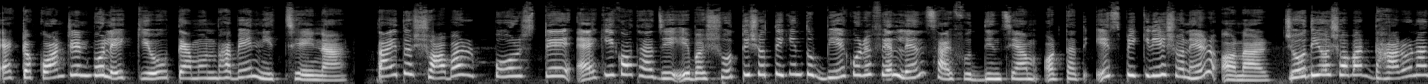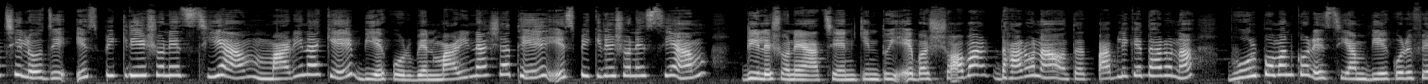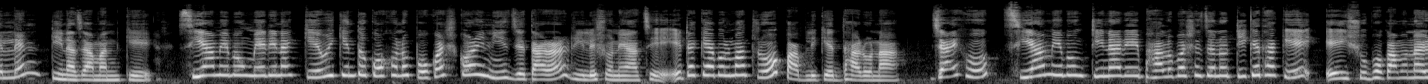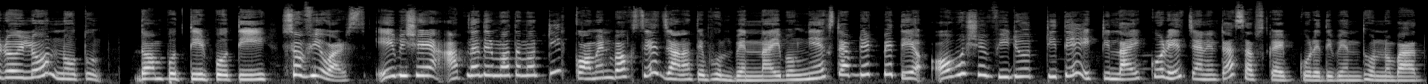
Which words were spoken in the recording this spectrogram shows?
একটা কন্টেন্ট বলে কেউ তেমন ভাবে নিচ্ছেই না। তাই তো সবার পোস্টে একই কথা যে এবার সত্যি সত্যি কিন্তু বিয়ে করে ফেললেন সাইফুদ্দিন সিয়াম অর্থাৎ এসপি ক্রিয়েশনের অনার যদিও সবার ধারণা ছিল যে এসপি ক্রিয়েশনের সিয়াম মারিনাকে বিয়ে করবেন। মারিনার সাথে এসপি ক্রিয়েশনের সিয়াম রিলেশনে আছেন, কিন্তু এবার সবার ধারণা, অর্থাৎ পাবলিকের ধারণা, ভুল প্রমাণ করে সিয়াম বিয়ে করে ফেললেন টিনা জামানকে। সিয়াম এবং মেরিনা কেউই কিন্তু কখনো প্রকাশ করেনি যে তারা রিলেশনে আছে। এটা কেবলমাত্র পাবলিকের ধারণা। যাই হোক, সিয়াম এবং টিনার এই ভালোবাসা যেন টিকে থাকে, এই শুভকামনায় রইল নতুন দম্পতির প্রতি। সো ভিউয়ার্স এই বিষয়ে আপনাদের মতামতটি কমেন্ট বক্সে জানাতে ভুলবেন না এবং নেক্সট আপডেট পেতে অবশ্যই ভিডিওটিতে একটি লাইক করে চ্যানেলটা সাবস্ক্রাইব করে দিবেন। ধন্যবাদ।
